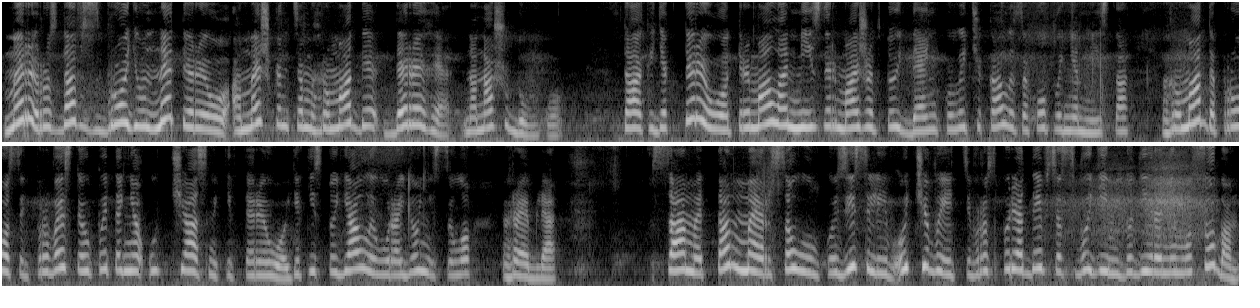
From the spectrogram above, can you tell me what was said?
мер роздав зброю не ТРО, а мешканцям громади ДРГ, на нашу думку. Так як ТРО тримала мізер майже в той день, коли чекали захоплення міста, громада просить провести опитання учасників ТРО, які стояли у районі село Гребля. Саме там мер Саулко зі слів очевидців розпорядився своїм довіреним особам,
